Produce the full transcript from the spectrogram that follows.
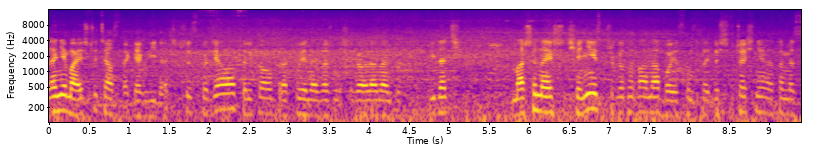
ale nie ma jeszcze ciastek jak widać. Wszystko działa, tylko brakuje najważniejszego elementu. Widać, maszyna jeszcze dzisiaj nie jest przygotowana, bo jestem tutaj dość wcześnie, natomiast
